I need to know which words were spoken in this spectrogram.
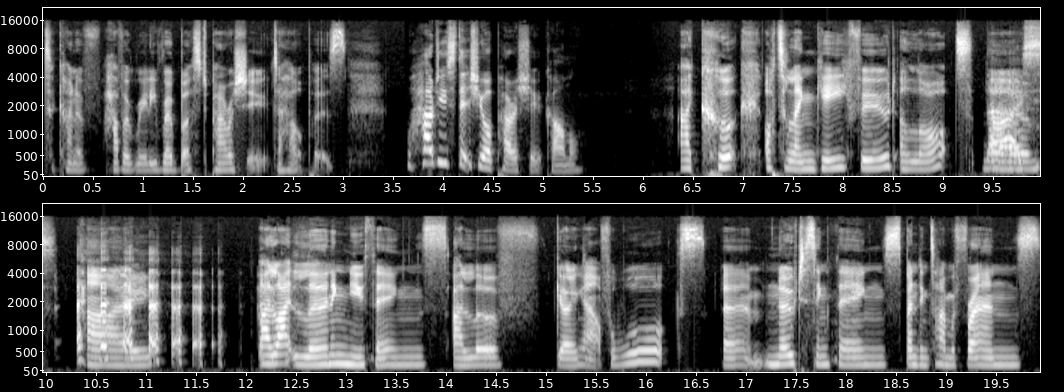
to kind of have a really robust parachute to help us. Well, how do you stitch your parachute, Carmel? I cook ottolenghi food a lot. Nice. Um, I I like learning new things. I love going out for walks, um, noticing things, spending time with friends.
